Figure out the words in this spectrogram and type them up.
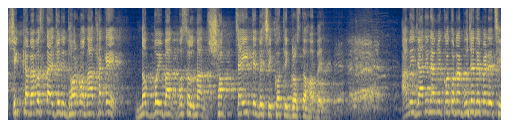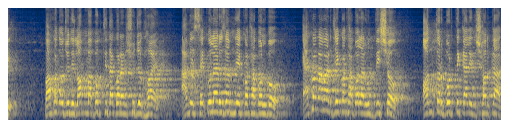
শিক্ষা ব্যবস্থায় যদি ধর্ম না থাকে, নব্বই ভাগ মুসলমান সবচাইতে বেশি ক্ষতিগ্রস্ত হবে। আমি জানি না, আমি কতটা বুঝাতে পেরেছি। কখনো যদি লম্বা বক্তৃতা করার সুযোগ হয়, আমি সেকুলারিজম নিয়ে কথা বলব। এখন আমার যে কথা বলার উদ্দেশ্য, অন্তর্বর্তীকালীন সরকার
